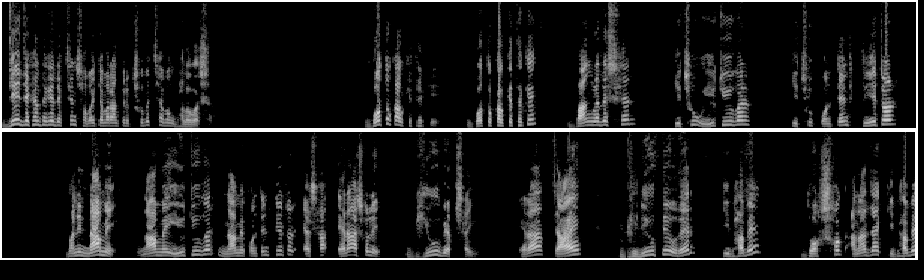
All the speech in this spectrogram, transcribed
যে যেখান থেকে দেখছেন, সবাইকে আমার আন্তরিক শুভেচ্ছা এবং ভালোবাসা। গতকালকে থেকে গতকালকে থেকে বাংলাদেশের কিছু ইউটিউবার কিছু কন্টেন্ট ক্রিয়েটর মানে নামে নামে ইউটিউবার নামে কন্টেন্ট ক্রিয়েটর এরা আসলে ভিউ ব্যবসায়ী। এরা চায় ভিডিওতে ওদের কীভাবে দর্শক আনা যায়, কীভাবে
